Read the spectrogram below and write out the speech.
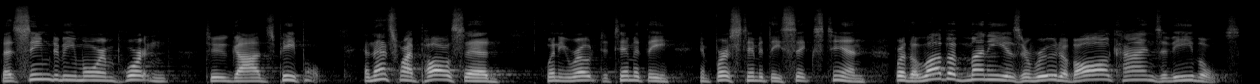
that seem to be more important to God's people. And that's why Paul said when he wrote to Timothy in 1 Timothy 6:10, "For the love of money is a root of all kinds of evils.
